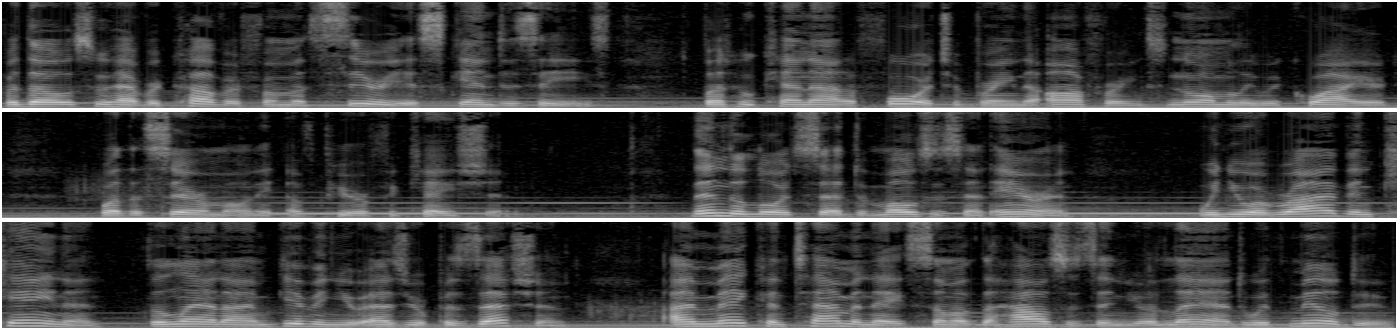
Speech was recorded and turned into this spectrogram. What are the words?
for those who have recovered from a serious skin disease, but who cannot afford to bring the offerings normally required for the ceremony of purification. Then the Lord said to Moses and Aaron, When you arrive in Canaan, the land I am giving you as your possession, I may contaminate some of the houses in your land with mildew.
